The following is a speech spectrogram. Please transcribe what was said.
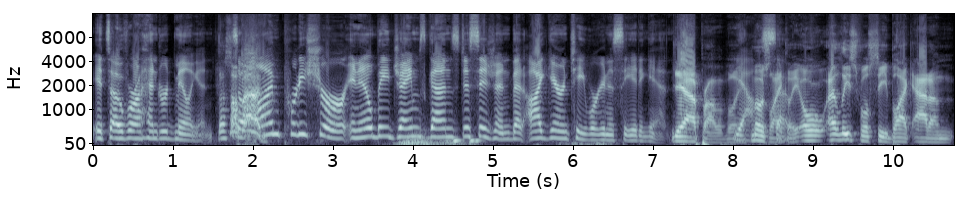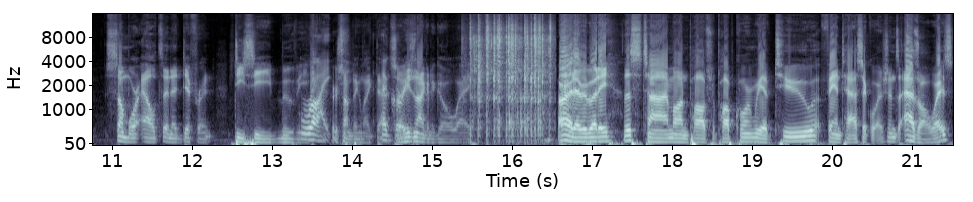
it's over a 100 million. That's not so bad. I'm pretty sure and it'll be James Gunn's decision, but I guarantee we're going to see it again. Yeah, probably. Yeah, Most so- likely. Or at least we'll see Black Adam somewhere else in a different DC movie. Right. Or something like that. So he's not going to go away. All right, everybody. This time on Pops for Popcorn, we have two fantastic questions, as always,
